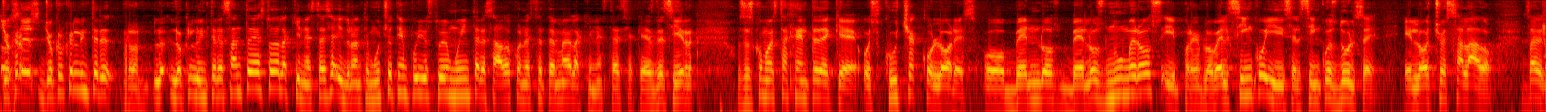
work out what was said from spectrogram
yo, creo, yo, creo, que lo, perdón, lo, lo, interesante de esto de la kinestesia, y durante mucho tiempo yo estuve muy interesado con este tema de la kinestesia, que es decir, o sea, es como esta gente de que o escucha colores o ven los, ve los números y, por ejemplo, ve el 5 y dice el 5 es dulce, el 8 es salado. ¿Sabes?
